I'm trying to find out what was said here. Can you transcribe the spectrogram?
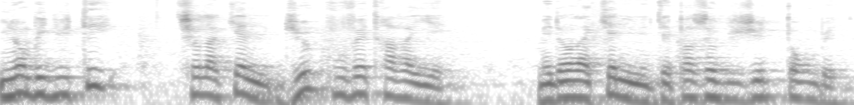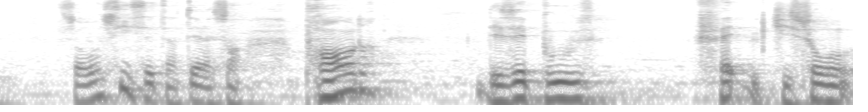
Une ambiguïté sur laquelle Dieu pouvait travailler, mais dans laquelle il n'était pas obligé de tomber. Ça aussi, c'est intéressant. Prendre des épouses qui sont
